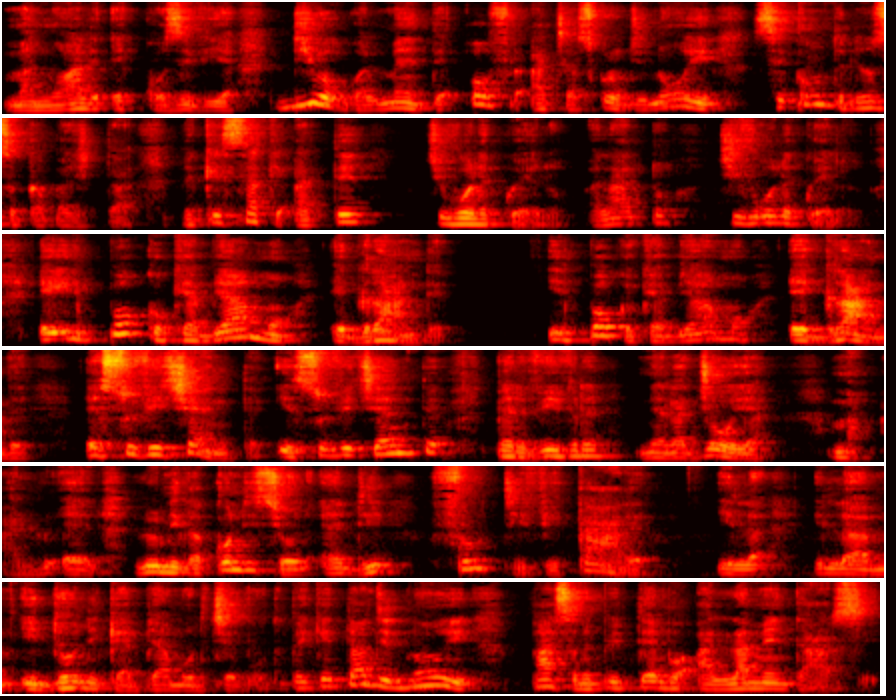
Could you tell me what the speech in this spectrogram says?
manuali e così via. Dio ugualmente offre a ciascuno di noi secondo le nostre capacità, perché sa che a te ci vuole quello, all'altro ci vuole quello. E il poco che abbiamo è grande il poco che abbiamo è grande, è sufficiente, è sufficiente per vivere nella gioia, ma eh, l'unica condizione è di fruttificare il, il, i doni che abbiamo ricevuto, perché tanti di noi passano più tempo a lamentarsi,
